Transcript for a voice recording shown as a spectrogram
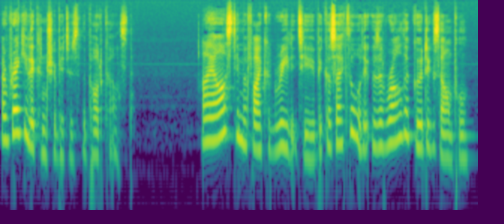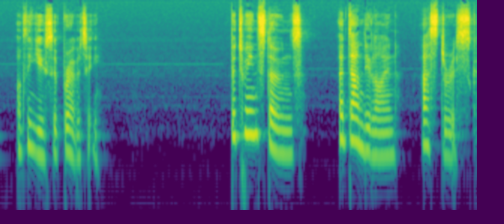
a regular contributor to the podcast. I asked him if I could read it to you because I thought it was a rather good example of the use of brevity. Between stones, a dandelion, asterisk.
